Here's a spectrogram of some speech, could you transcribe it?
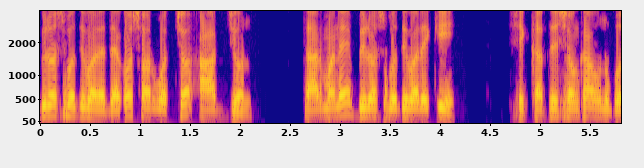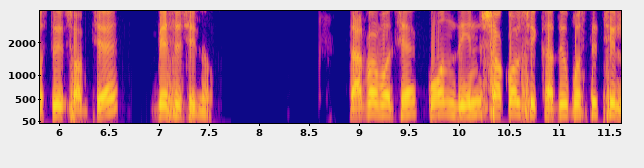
বৃহস্পতিবারে দেখো, সর্বোচ্চ আট জন। তার মানে বৃহস্পতিবারে কি? শিক্ষার্থীর সংখ্যা অনুপস্থিত সবচেয়ে বেশি ছিল। তারপর বলছে, কোন দিন সকল শিক্ষার্থী উপস্থিত ছিল?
